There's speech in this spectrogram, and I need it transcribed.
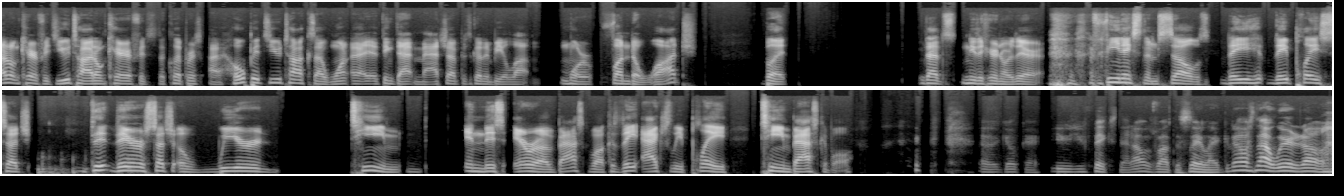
I don't care if it's Utah. I don't care if it's the Clippers. I hope it's Utah because I want. I think that matchup is going to be a lot more fun to watch. But that's neither here nor there. Phoenix themselves, they they play such. They, they're such a weird team in this era of basketball because they actually play team basketball. okay, you you fixed that. I was about to say like, no, it's not weird at all.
